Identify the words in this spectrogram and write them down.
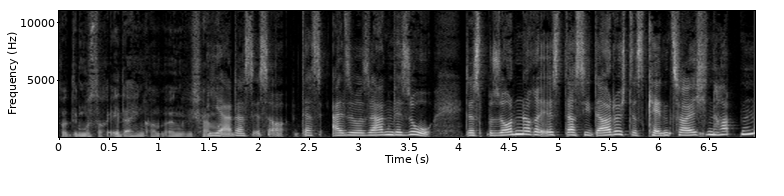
So, die muss doch eh dahin kommen irgendwie scheinbar. ja, das ist auch, das, also sagen wir so. Das Besondere ist, dass sie dadurch das Kennzeichen hatten,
